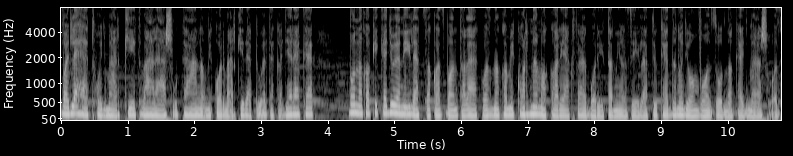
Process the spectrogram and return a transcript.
vagy lehet, hogy már két vállás után, amikor már kirepültek a gyerekek, vannak, akik egy olyan életszakaszban találkoznak, amikor nem akarják felborítani az életüket, de nagyon vonzódnak egymáshoz.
